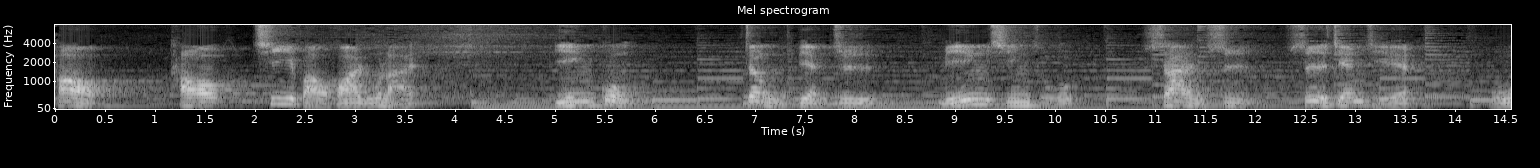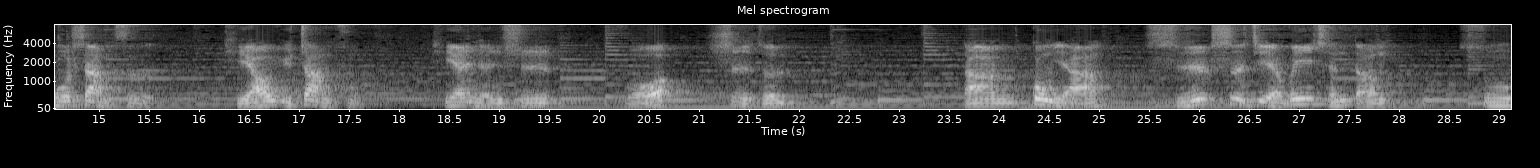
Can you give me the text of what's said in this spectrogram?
号涛七宝华如来，因供正变之明心足，善事世间解，无上士，调御丈夫，天人师，佛世尊，当供养十世界微尘等属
